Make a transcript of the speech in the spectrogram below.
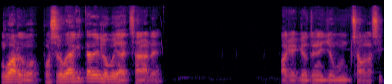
Guargo. Pues se lo voy a quitar y lo voy a echar, ¿eh? ¿Para qué quiero tener yo un chaval así?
